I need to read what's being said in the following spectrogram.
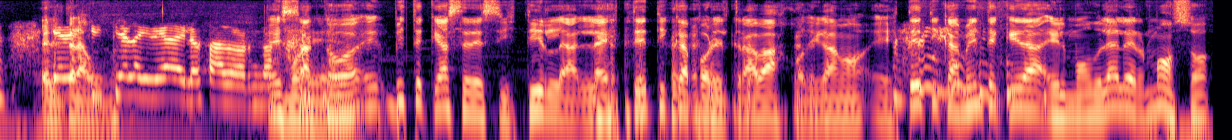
El que trauma. desistía la idea de los adornos. Exacto. Eh, Viste que hace desistir la, la estética por el trabajo, digamos. Estéticamente queda el modular hermoso.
